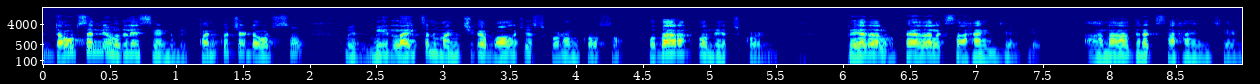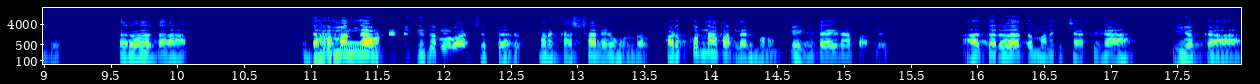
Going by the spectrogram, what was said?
డౌట్స్ అన్ని వదిలేసేయండి మీకు పనికొచ్చే డౌట్స్ మీ మీ లైఫ్ని మంచిగా బాగు చేసుకోవడం కోసం ఉదారత్వం నేర్చుకోండి. పేదలు పేదలకు సహాయం చేయండి. అనాథలకు సహాయం చేయండి. తర్వాత ధర్మంగా ఉండండి. విధులు వారు చెప్పారు. మన కష్టాలు ఏమి ఉండవు. అడుక్కున్నా పర్లేదు మనం. గంజి పర్లేదు. ఆ తర్వాత మనకి చక్కగా ఈ యొక్క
